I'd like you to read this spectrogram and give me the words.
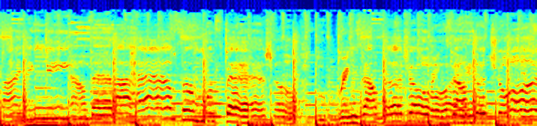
finding me. Now that I have someone special who brings out the joy. Brings out the joy.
